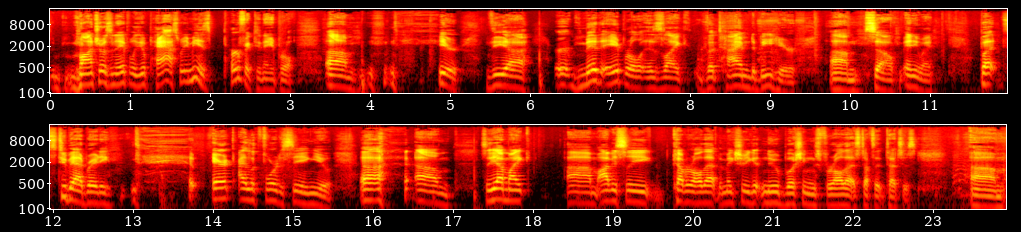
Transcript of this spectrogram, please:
montrose in april you'll pass. What do you mean? It's perfect in april. Um, here the uh, er, mid-april is like the time to be here. Um, so anyway. But it's too bad brady. Eric i look forward to seeing you. Uh, um, so yeah mike um, obviously, cover all that, but make sure you get new bushings for all that stuff that touches. Um,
